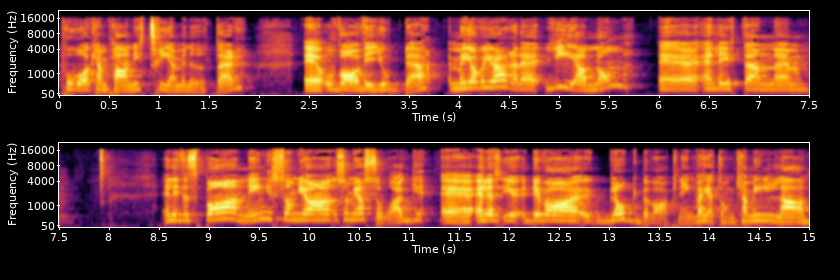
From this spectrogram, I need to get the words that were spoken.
på vår kampanj tre minuter eh, och vad vi gjorde. Men jag vill göra det genom eh, en liten eh, en liten spaning som jag, som jag såg, eh, eller det var bloggbevakning, vad heter hon, Camilla,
